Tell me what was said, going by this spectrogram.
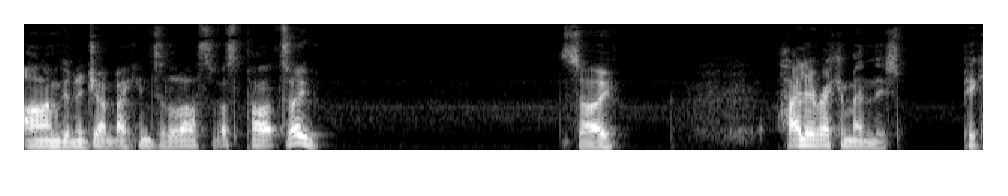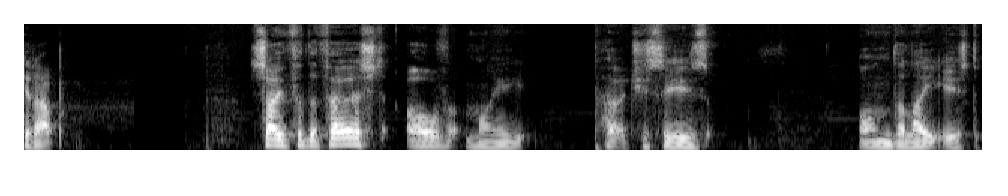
I'm going to jump back into The Last of Us Part 2. So, highly recommend this. Pick it up. So, for the first of my purchases on the latest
